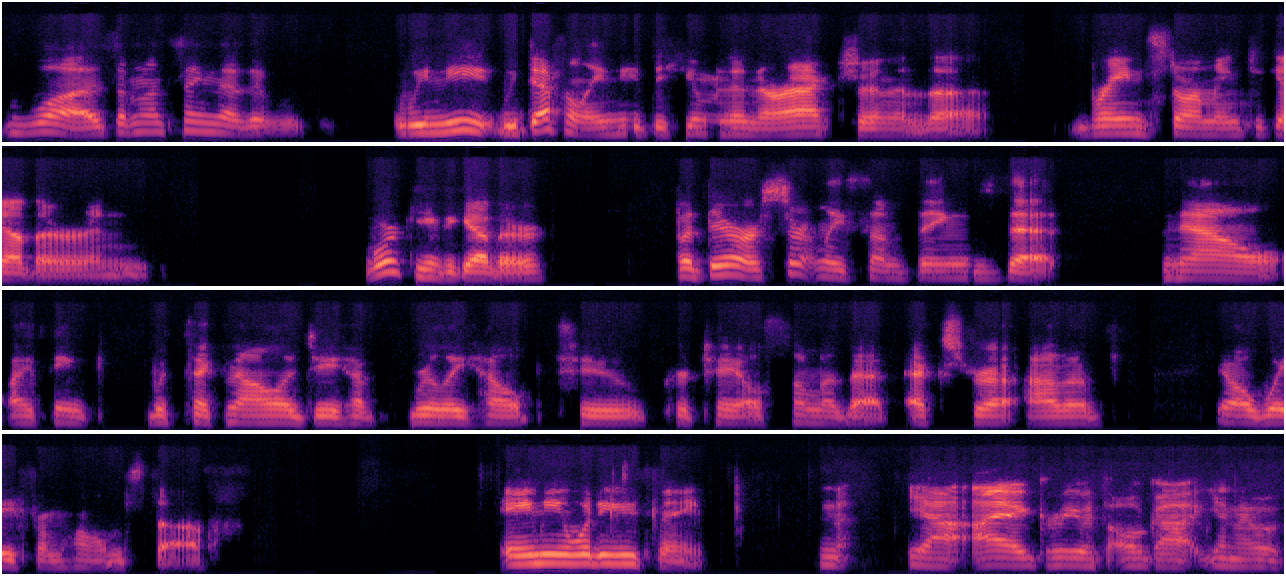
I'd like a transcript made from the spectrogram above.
was, I'm not saying that it, we need, we definitely need the human interaction and the brainstorming together and working together. But there are certainly some things that now I think with technology have really helped to curtail some of that extra out of, you know, away from home stuff. Amy, what do you think? Yeah, I agree with Olga. You know,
